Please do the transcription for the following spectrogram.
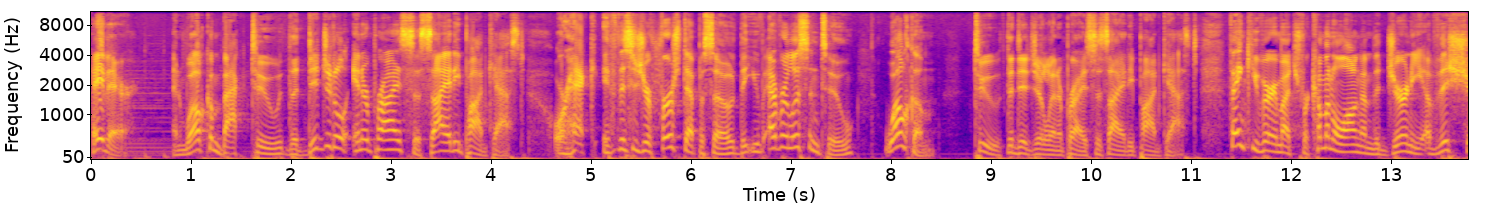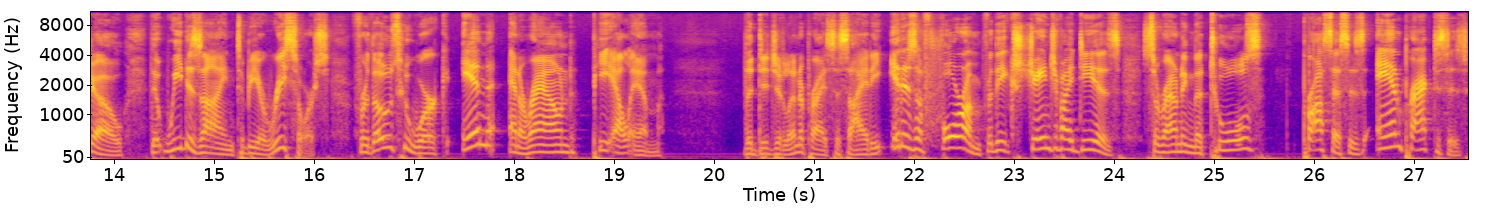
Hey there, and welcome back to the Digital Enterprise Society podcast. Or heck, if this is your first episode that you've ever listened to, welcome to the Digital Enterprise Society podcast. Thank you very much for coming along on the journey of this show that we designed to be a resource for those who work in and around PLM. The Digital Enterprise Society, it is a forum for the exchange of ideas surrounding the tools, processes, and practices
